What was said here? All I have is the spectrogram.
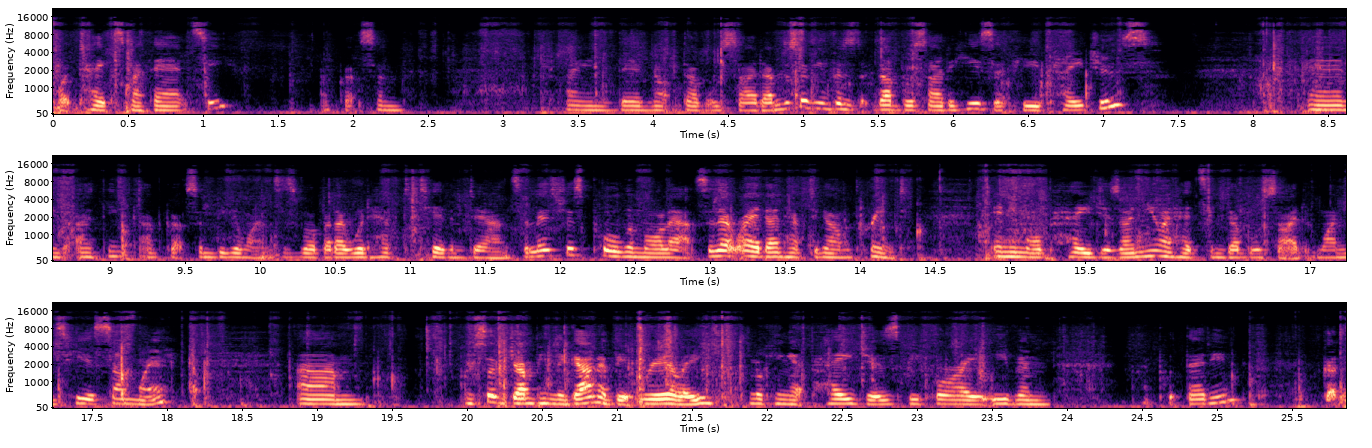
what takes my fancy. I've got some plain, they're not double-sided. I'm just looking for double-sided. Here's a few pages. And I think I've got some bigger ones as well, but I would have to tear them down. So let's just pull them all out. So that way I don't have to go and print any more pages. I knew I had some double-sided ones here somewhere. Um, I'm sort of jumping the gun a bit, really, looking at pages before I even put that in. Got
